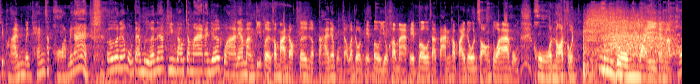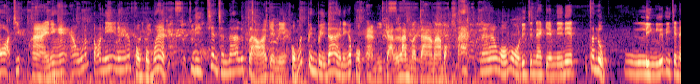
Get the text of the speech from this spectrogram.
ที่หายมึงเป็นแท้งซัพพอร์ตไม่ล่ะเออเนี่ยผมแต่เหมือนนะครับทีมเราจะมากันเยอะกว่าเนี่ยมังกี้เปิดเข้ามาด็อกเตอร์เกือบตายเนี่ยผมแต่ว่าโดนเพเบิลโยเข้ามาเพเบิลสตันเข้าไปโดน 2 ตัวครับผมโคนอตกดมึงโดมไวจังละพ่อทิพหายนี่ฮะเอาแล้วตอนนี้นี่ฮะผมผมว่าลีเจียนชนะหรือเปล่าฮะเกมนี้ ผมว่าเป็นไปได้นะครับผมแอบมีการลั่นมาจามาบอกแตกนะครับผมโอ้ดีเจเนเกมนี้นี่สรุปลิงหรือดีเจเน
